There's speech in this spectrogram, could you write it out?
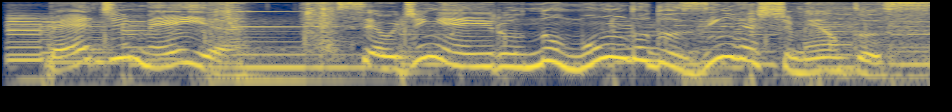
Pé de Meia. Seu dinheiro no mundo dos investimentos.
